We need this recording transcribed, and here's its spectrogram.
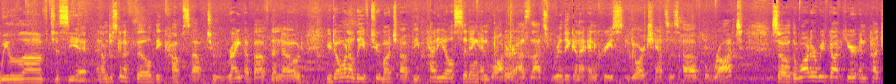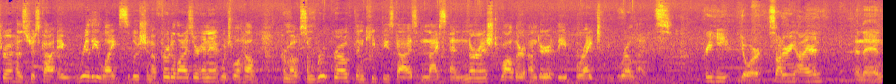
We love to see it. And I'm just gonna fill the cups up to right above the node. You don't wanna leave too much of the petiole sitting in water as that's really gonna increase your chances of rot. So the water we've got here in Petra has just got a really light solution of fertilizer in it, which will help promote some root growth and keep these guys nice and nourished while they're under the bright grow lights. Preheat your soldering iron and then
